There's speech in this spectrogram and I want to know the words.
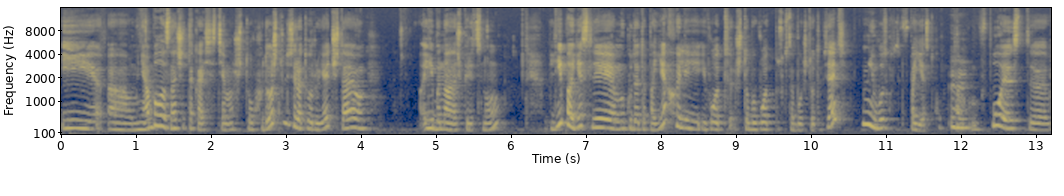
И э, у меня была, значит, такая система, что художественную литературу я читаю либо на ночь перед сном, либо если мы куда-то поехали, и вот, чтобы в отпуск с собой что-то взять, ну, не в отпуск, в поездку, mm-hmm. там, в поезд, э,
